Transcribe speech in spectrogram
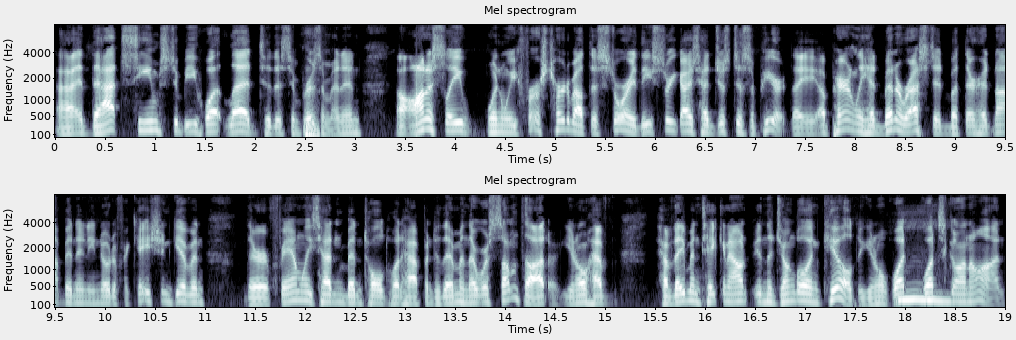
Uh, that seems to be what led to this imprisonment. Mm. And uh, honestly, when we first heard about this story, these three guys had just disappeared. They apparently had been arrested, but there had not been any notification given. Their families hadn't been told what happened to them, and there was some thought, you know, have have they been taken out in the jungle and killed? You know what mm. what's gone on?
